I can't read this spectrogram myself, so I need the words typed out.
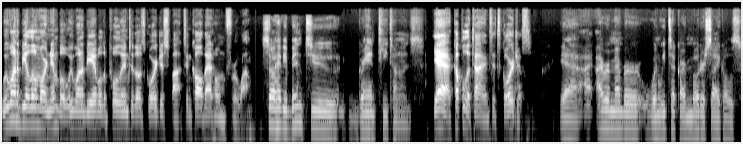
we want to be a little more nimble. We want to be able to pull into those gorgeous spots and call that home for a while. So, have you been to Grand Tetons? Yeah, a couple of times. It's gorgeous. Yeah, I, I remember when we took our motorcycles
